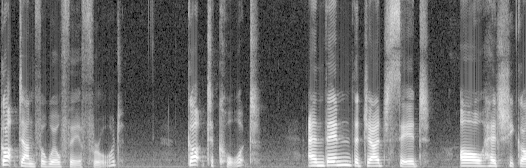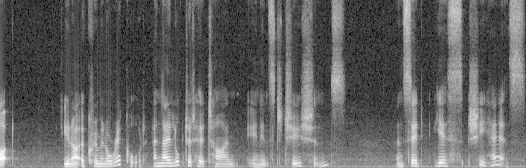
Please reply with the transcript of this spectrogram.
got done for welfare fraud, got to court, and then the judge said, Oh, has she got, you know, a criminal record? And they looked at her time in institutions and said, Yes, she has.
